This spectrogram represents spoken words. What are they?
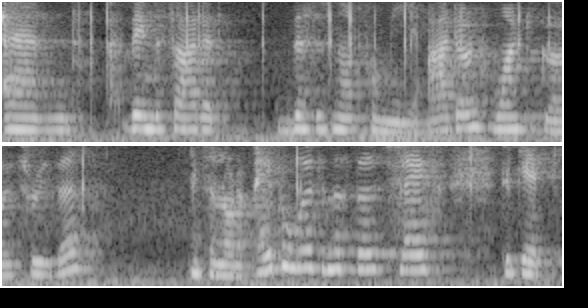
and then decided, this is not for me. I don't want to go through this. It's a lot of paperwork in the first place to get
